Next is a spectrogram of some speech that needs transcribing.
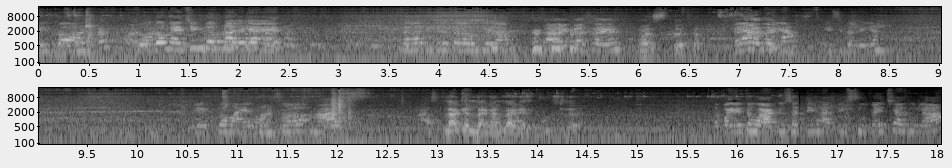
एक दोघं मॅचिंग करून आलेले आहेत. चला तिकडे चला उद्या काय कसं आहे? मस्त. एकदम आहे तुमचं. आज आज लागेल लागेल लागेल. तर पहिले तर वाढदिवसाची हार्दिक शुभेच्छा तुला.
